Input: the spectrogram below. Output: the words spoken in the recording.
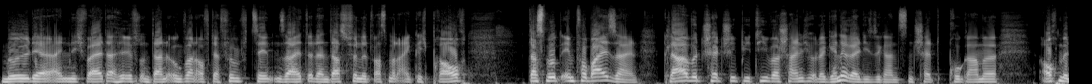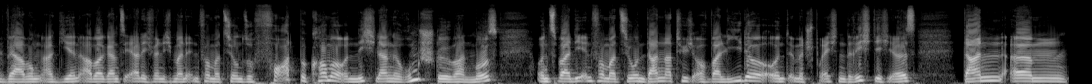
Müll, der einem nicht weiterhilft und dann irgendwann auf der 15. Seite dann das findet, was man eigentlich braucht. Das wird eben vorbei sein. Klar wird ChatGPT wahrscheinlich oder generell diese ganzen Chat-Programme auch mit Werbung agieren, aber ganz ehrlich, wenn ich meine Information sofort bekomme und nicht lange rumstöbern muss, und zwar die Information dann natürlich auch valide und entsprechend richtig ist, dann ähm,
